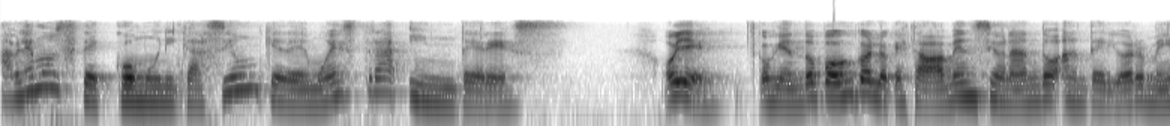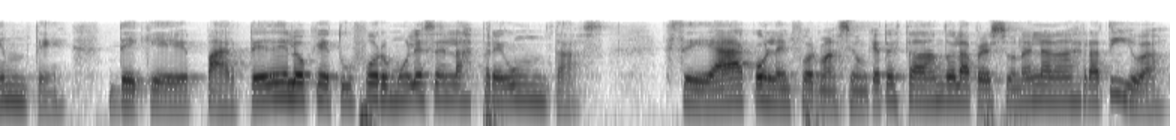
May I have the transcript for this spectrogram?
Hablemos de comunicación que demuestra interés. Oye, cogiendo pon con lo que estaba mencionando anteriormente, de que parte de lo que tú formules en las preguntas sea con la información que te está dando la persona en la narrativa,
